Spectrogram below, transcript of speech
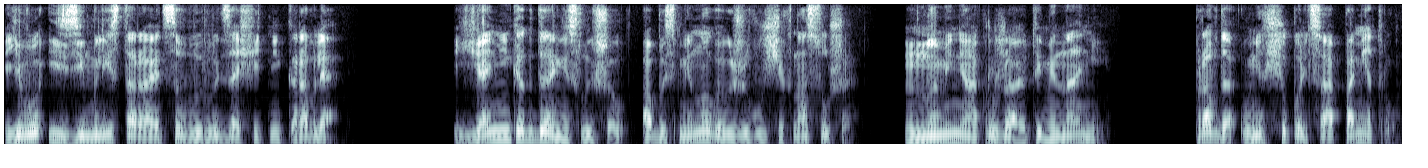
Его из земли старается вырвать защитник корабля. Я никогда не слышал об осьминогах, живущих на суше. Но меня окружают именно они. Правда, у них щупальца по метру.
